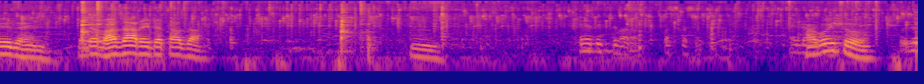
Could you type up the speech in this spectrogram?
এই দেখেন এটা ভাজা আর এটা তাজা। হুম। খাবোই তো। ওইলে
